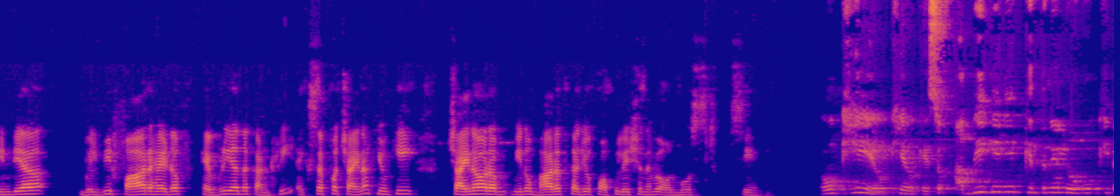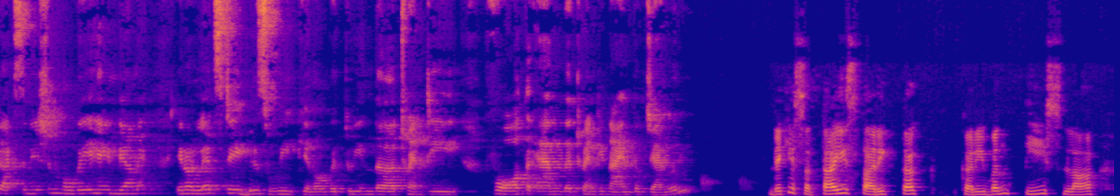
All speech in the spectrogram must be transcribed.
India will be far head of every other country except for China क्योंकि चाइना और यू नो भारत का जो पॉपुलेशन है वो ऑलमोस्ट सेम है। ओके ओके ओके सो अभी के लिए कितने लोगों की वैक्सीनेशन हो गई है इंडिया में? You know let's take this week you know between the 24th and the 29th of January देखिए 27 तारीख तक करीबन 30 लाख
